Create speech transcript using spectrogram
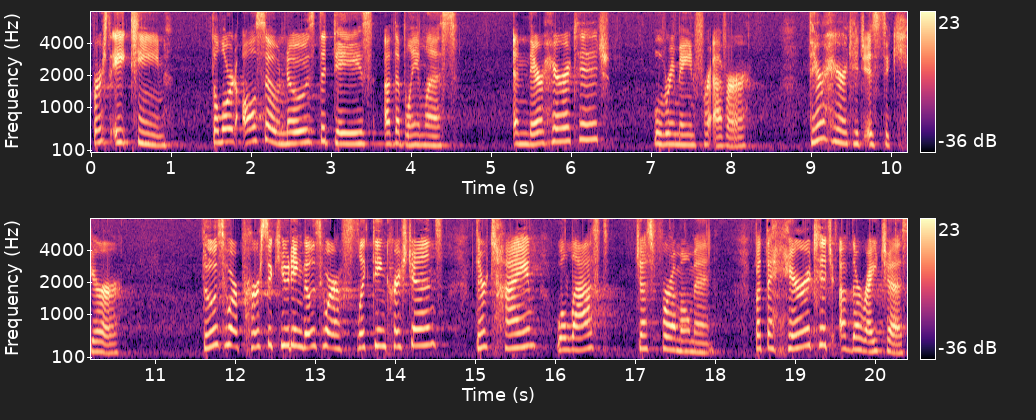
Verse 18 The Lord also knows the days of the blameless, and their heritage will remain forever their heritage is secure. Those who are persecuting, those who are afflicting Christians, their time will last just for a moment. But the heritage of the righteous,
